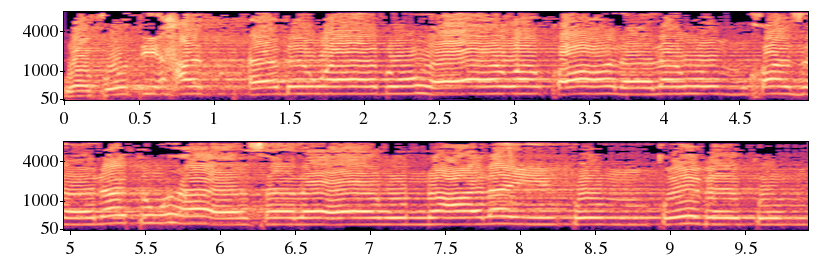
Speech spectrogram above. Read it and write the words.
وفتحت أبوابها وقال لهم خزنتها سلام عليكم طبتم.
